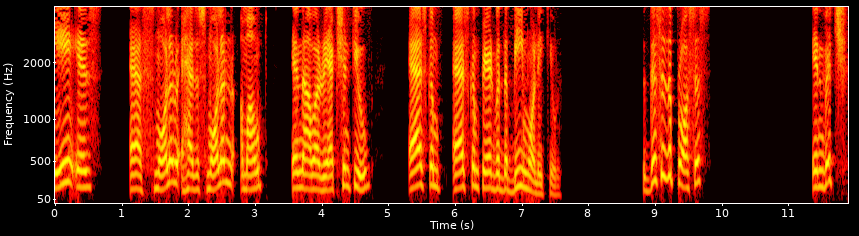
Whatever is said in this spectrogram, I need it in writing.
A is a smaller has a smaller amount in our reaction tube as com as compared with the B molecule. This is a process in which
